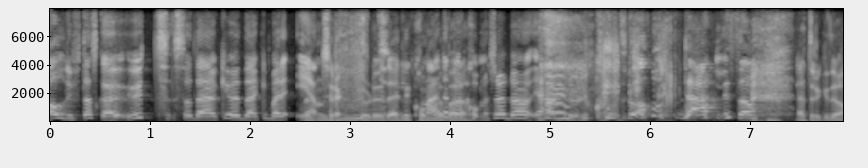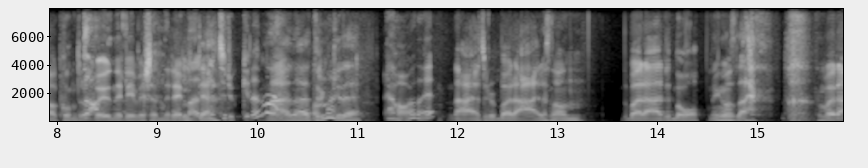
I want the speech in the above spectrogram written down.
All lufta skal jo ut, så det er jo ikke, det er ikke bare én men trykker du det, eller kommer det det bare bare kommer deg. Jeg har null kontroll. Det er liksom Jeg tror ikke du har kontroll på underlivet generelt. Nei, du tror ikke det, nei. Nei, nei, jeg tror ikke det. Jeg har jo det. Nei, jeg tror det bare er sånn Det bare er en åpning hos deg. Det bare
